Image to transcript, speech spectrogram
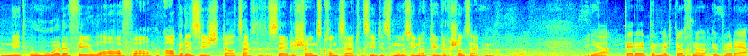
nicht unhure viel anfangen. Aber es war tatsächlich ein sehr schönes Konzert, gewesen, das muss ich natürlich schon sagen. Ja, dann reden wir doch noch über einen,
